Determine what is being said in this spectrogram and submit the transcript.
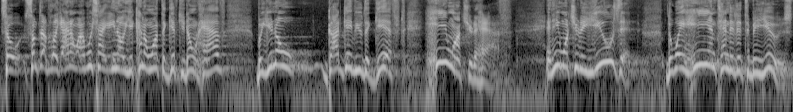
So sometimes, like, I don't, I wish I, you know, you kind of want the gift you don't have, but you know, God gave you the gift He wants you to have. And He wants you to use it the way He intended it to be used.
